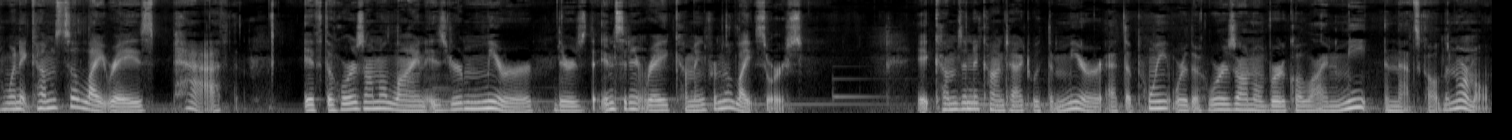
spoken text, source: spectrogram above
when it comes to light rays path, if the horizontal line is your mirror, there's the incident ray coming from the light source. It comes into contact with the mirror at the point where the horizontal and vertical line meet, and that's called the normal.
